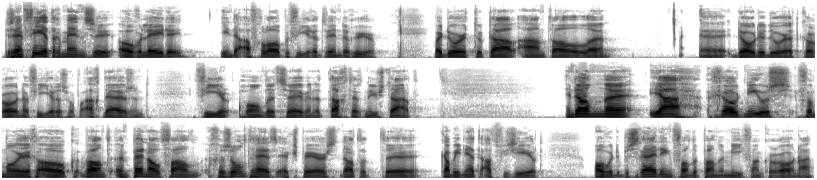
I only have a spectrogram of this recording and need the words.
Er zijn 40 mensen overleden in de afgelopen 24 uur, waardoor het totaal aantal uh, uh, doden door het coronavirus op 8.487 nu staat. En dan, uh, ja, groot nieuws vanmorgen ook. Want een panel van gezondheidsexperts dat het uh, kabinet adviseert over de bestrijding van de pandemie van corona.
